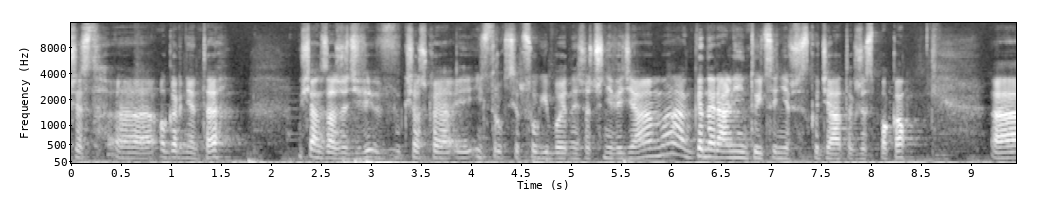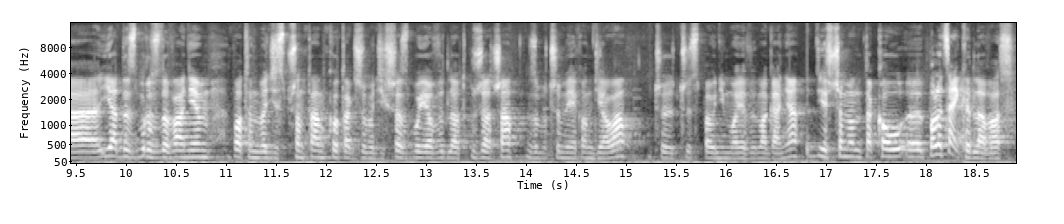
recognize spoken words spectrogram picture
Już jest e, ogarnięty. Musiałem zażyć w, w książkę i instrukcję obsługi, bo jednej rzeczy nie wiedziałem, a generalnie intuicyjnie wszystko działa, także spoko. E, jadę z bruzdowaniem, potem będzie sprzątanko, także będzie chrzest bojowy dla odkurzacza. Zobaczymy jak on działa, czy, czy spełni moje wymagania. Jeszcze mam taką e, polecajkę dla Was.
